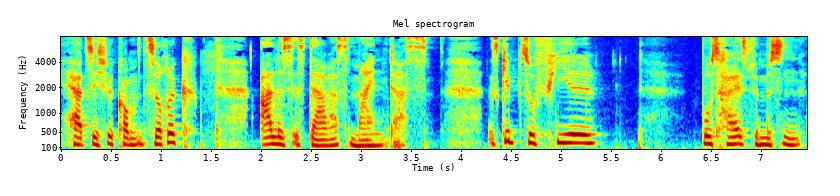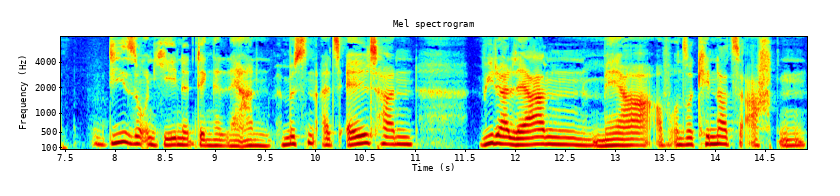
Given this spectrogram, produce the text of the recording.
Herzlich willkommen zurück. Alles ist da. Was meint das? Es gibt so viel, wo es heißt, wir müssen diese und jene Dinge lernen. Wir müssen als Eltern wieder lernen, mehr auf unsere Kinder zu achten.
